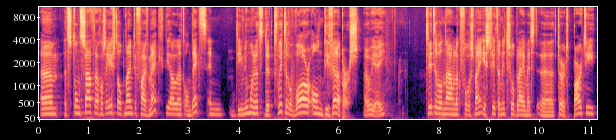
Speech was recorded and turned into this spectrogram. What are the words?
Um, het stond zaterdag als eerste op 9 to 5 Mac. Die hadden het ontdekt en die noemen het de Twitter War on Developers. Oh jee. Twitter wil namelijk, volgens mij is Twitter niet zo blij met uh, third-party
